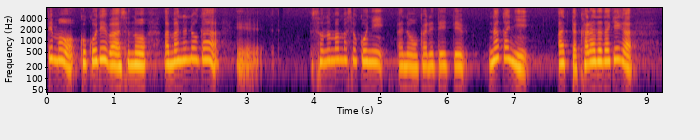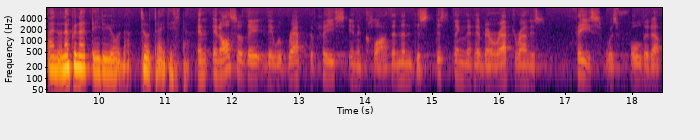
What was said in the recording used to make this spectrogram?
で。もここではその天布が、えー、そのままそこにあの置かれていて中にあった体だけがあのなくなっているような状態でした。And and also they, they would wrap the face in a cloth, and then this this thing that had been wrapped around his face was folded up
